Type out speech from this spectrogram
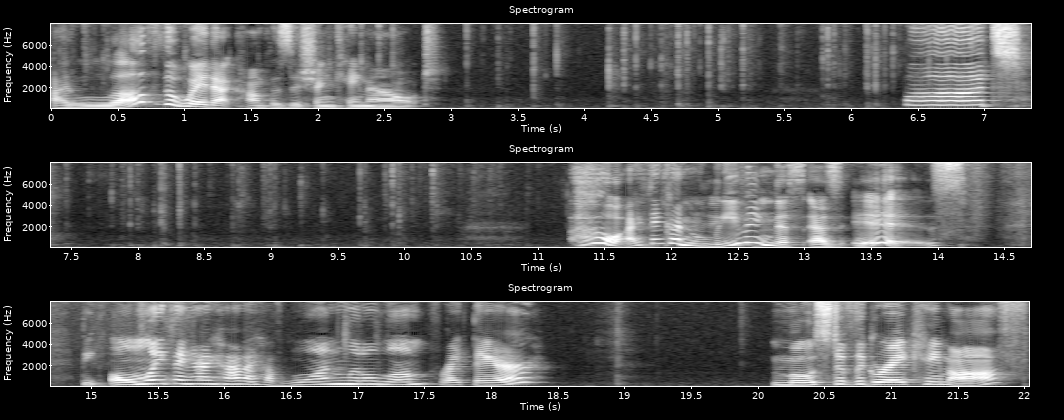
I love the way that composition came out. What? I think I'm leaving this as is. The only thing I have, I have one little lump right there. Most of the gray came off.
